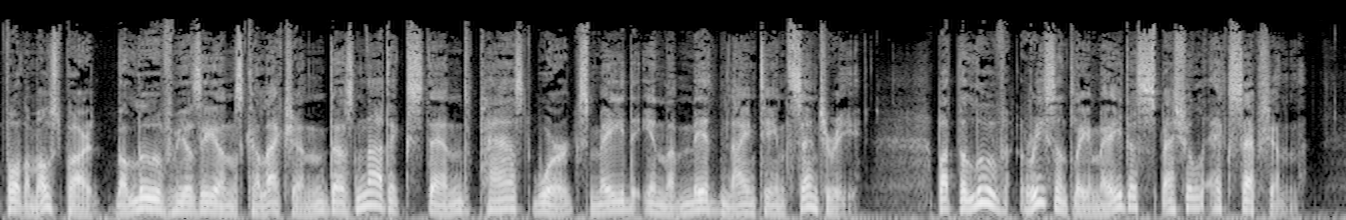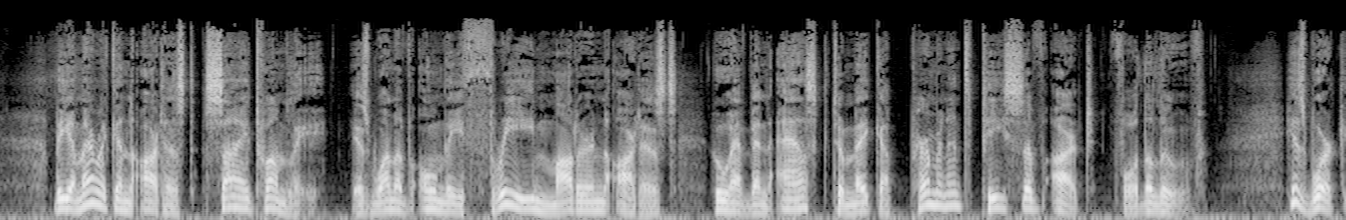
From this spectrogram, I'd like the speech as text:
For the most part, the Louvre Museum's collection does not extend past works made in the mid 19th century. But the Louvre recently made a special exception. The American artist Cy Twombly is one of only three modern artists who have been asked to make a permanent piece of art for the Louvre. His work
